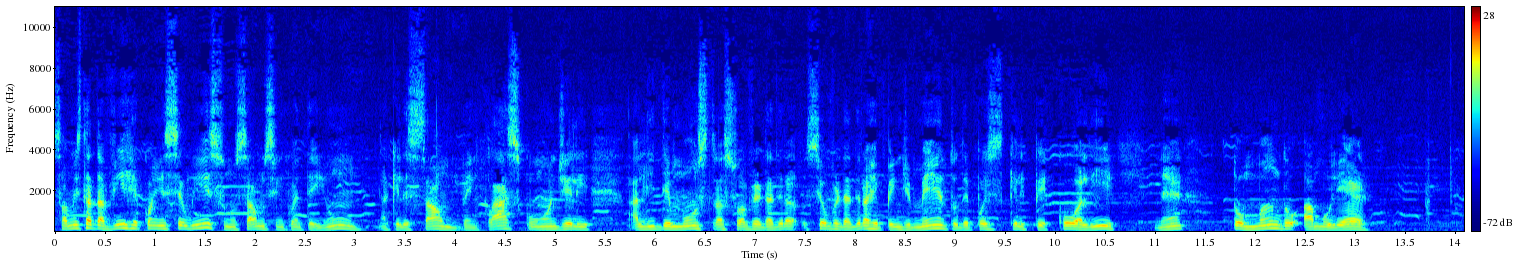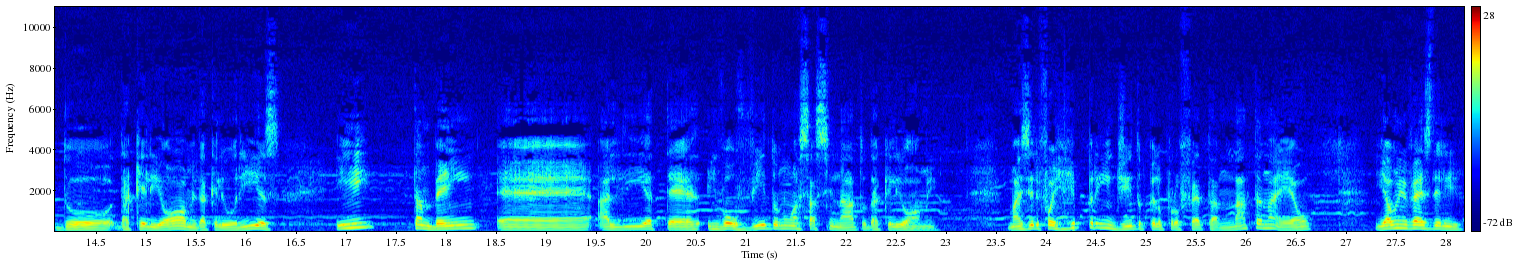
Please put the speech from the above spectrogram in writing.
Salmista Davi reconheceu isso no Salmo 51, aquele salmo bem clássico, onde ele ali demonstra a sua verdadeira, o seu verdadeiro arrependimento depois que ele pecou ali, né, tomando a mulher do daquele homem, daquele Urias, e também é, ali até envolvido no assassinato daquele homem. Mas ele foi repreendido pelo profeta Natanael e ao invés dele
